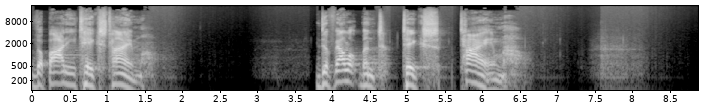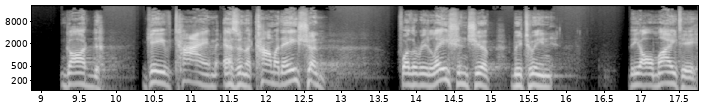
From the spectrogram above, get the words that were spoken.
the body takes time. Development takes time. God gave time as an accommodation for the relationship between the Almighty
